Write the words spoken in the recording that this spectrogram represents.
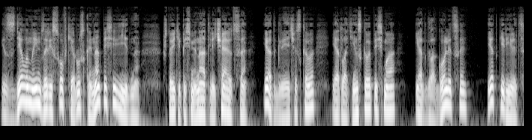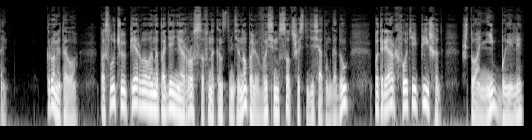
Из сделанной им зарисовки русской надписи видно, что эти письмена отличаются и от греческого, и от латинского письма, и от глаголицы, и от кириллицы. Кроме того, по случаю первого нападения россов на Константинополь в 860 году патриарх Фотий пишет, что они были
